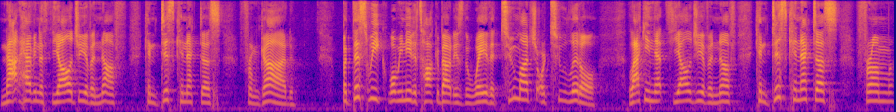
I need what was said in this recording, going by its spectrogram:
not having a theology of enough can disconnect us from God. But this week, what we need to talk about is the way that too much or too little lacking that theology of enough, can disconnect us from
